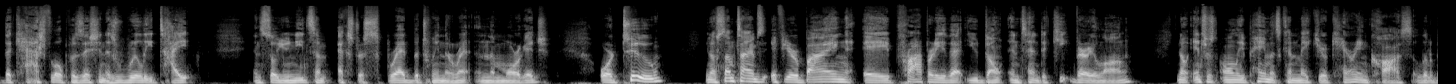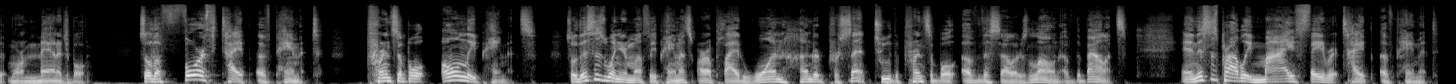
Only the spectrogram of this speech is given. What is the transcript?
the cash flow position is really tight. And so you need some extra spread between the rent and the mortgage. Or two, you know, sometimes if you're buying a property that you don't intend to keep very long, you know, interest only payments can make your carrying costs a little bit more manageable. So the fourth type of payment, principal only payments. So this is when your monthly payments are applied 100% to the principal of the seller's loan of the balance. And this is probably my favorite type of payment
